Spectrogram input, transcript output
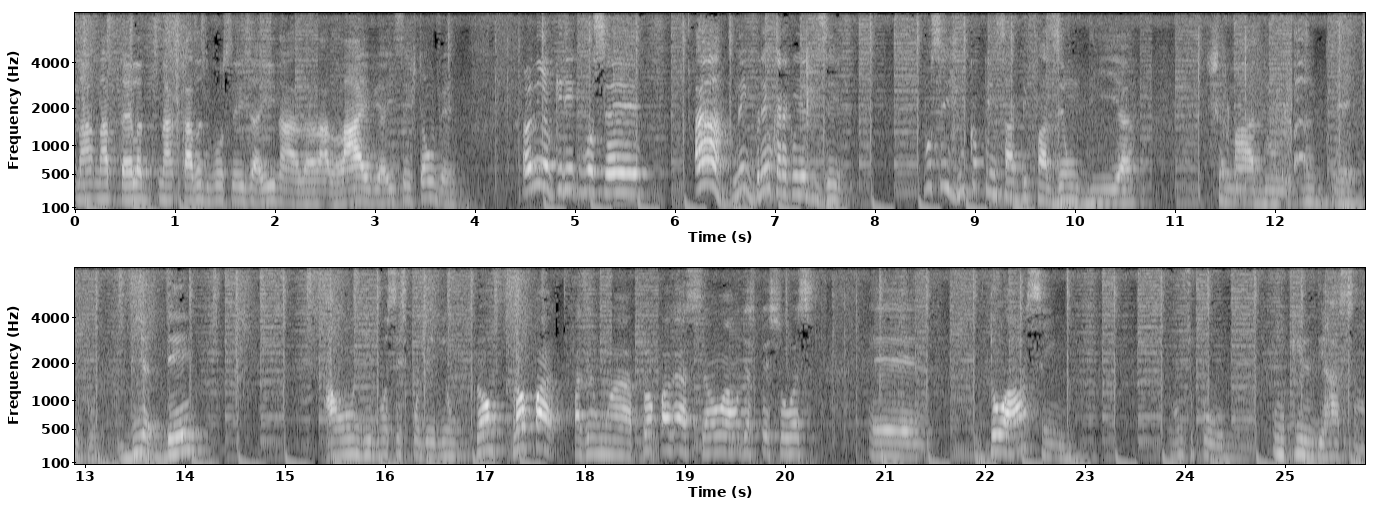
na, na tela, na casa de vocês aí, na, na live aí, vocês estão vendo. Aninha, eu queria que você. Ah, lembrei o cara que eu ia dizer. Vocês nunca pensaram de fazer um dia chamado, é, tipo, dia D, aonde vocês poderiam pro- propa- fazer uma propagação aonde as pessoas é, doassem, vamos supor, um quilo de ração.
